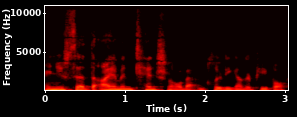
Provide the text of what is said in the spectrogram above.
And you said that I am intentional about including other people.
